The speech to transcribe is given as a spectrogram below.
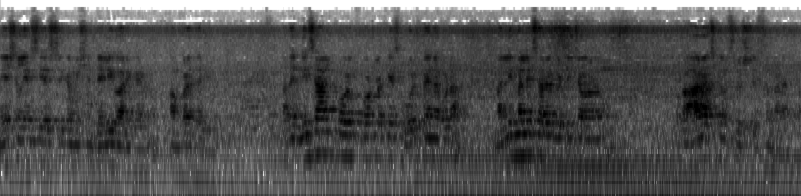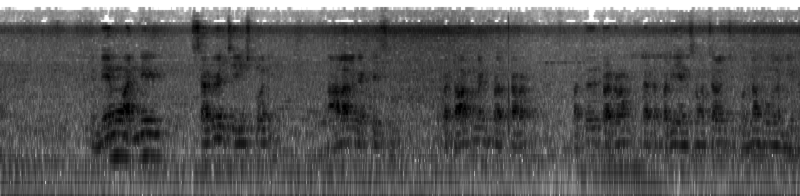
national SC ST commission Delhi వారికి కానీ పంపడం జరిగింది. అదే ఎన్నిసార్లు కో- కోర్టుల కేసు ఓడిపోయినా కూడా మళ్ళీ మళ్ళీ సర్వే పెట్టించడం ఒక ఆరాచకం సృష్టిస్తున్నాడు అక్కడ. మేము అన్ని సర్వేలు చేయించుకొని నాళాలు కట్టేసి ఒక డాక్యుమెంట్ ప్రకారం పద్ధతి ప్రకారం గత పదిహేను సంవత్సరాల నుంచి ఉన్న భూముల మీద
